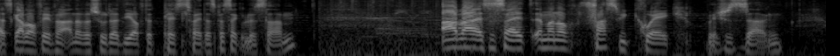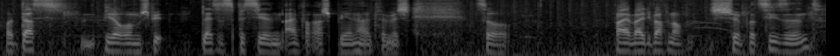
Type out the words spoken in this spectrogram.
Es gab auf jeden Fall andere Shooter, die auf der PlayStation 2 das besser gelöst haben. Aber es ist halt immer noch fast wie Quake, würde ich sagen. Und das wiederum lässt es ein bisschen einfacher spielen halt für mich. So. Weil, weil die Waffen auch schön präzise sind.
